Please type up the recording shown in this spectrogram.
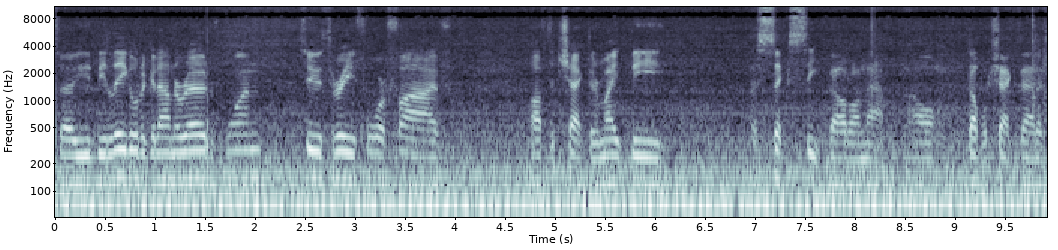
So you'd be legal to go down the road one, two, three, four, five. off the check. There might be a six seat belt on that. I'll double check that. If,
